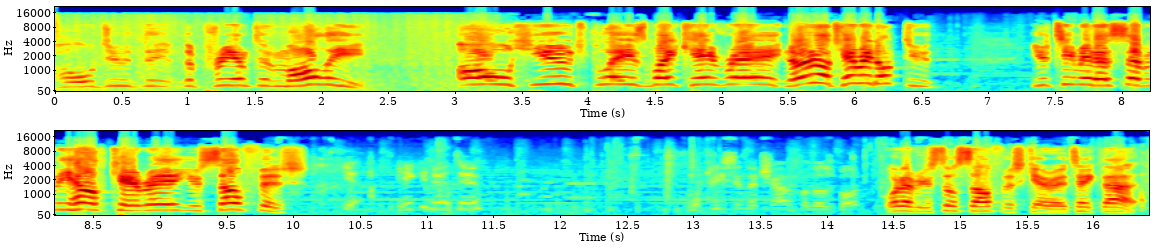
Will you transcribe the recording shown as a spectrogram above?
Oh, dude, the the preemptive molly. Oh, huge plays by K Ray. No, no, no, K Ray, don't do. Your teammate has 70 health, K Ray. You're selfish. Yeah, you can do it too. One piece in the chat for those bots. Whatever, you're still selfish, K Ray. Take that.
